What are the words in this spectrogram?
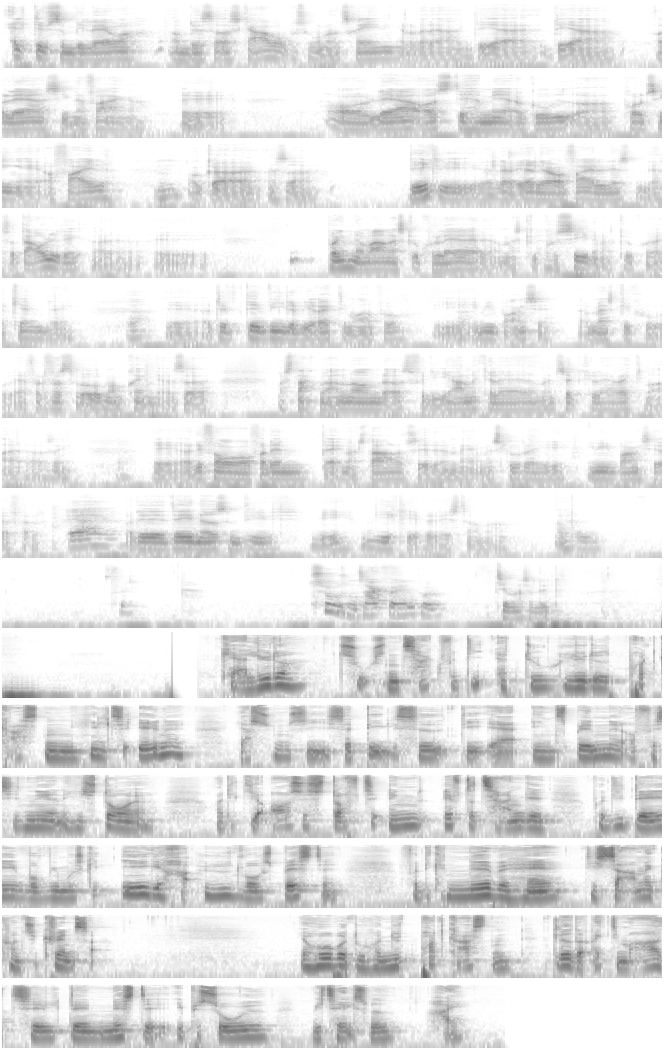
alt det, som vi laver, om det så er skarpe operationer og træning, eller hvad det er, det er, det er at lære sine erfaringer. Øh, og lære også det her med at gå ud og prøve ting af og fejle. Mm. Og gøre, altså virkelig, jeg laver, jeg laver fejl næsten altså dagligt, ikke? Og, øh, pointen er bare, at man skal kunne lære af det, og man skal kunne se det, man skal kunne erkende det. Ikke? Ja. Øh, og det, det hviler vi rigtig meget på i, ja. i min branche, at man skal kunne, ja, for det første være åben omkring det, og så og snakke med andre om det også, fordi andre kan lære af det, og man selv kan lære rigtig meget af det også. Ikke? Ja. Øh, og det foregår fra den dag, man starter til den, man, man slutter i, i min branche i hvert fald. Ja, ja. Og det, det er noget, som vi, vi virkelig er bevidste om at, at ja. bruge. Tusind tak for input. Det var så lidt. Kære lytter, tusind tak fordi at du lyttede podcasten helt til ende. Jeg synes i særdeleshed, det er en spændende og fascinerende historie, og det giver også stof til eftertanke på de dage, hvor vi måske ikke har ydet vores bedste, for det kan næppe have de samme konsekvenser. Jeg håber, du har nydt podcasten. Glæder dig rigtig meget til den næste episode. Vi tales ved. Hej.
